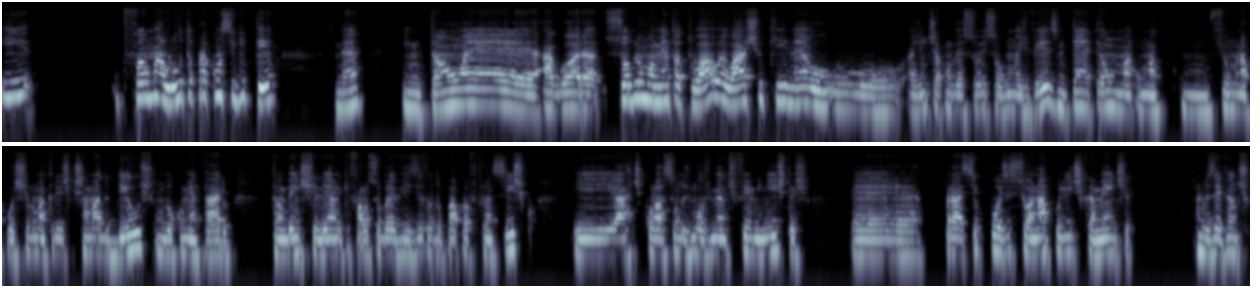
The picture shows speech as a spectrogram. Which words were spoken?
e foi uma luta para conseguir ter, né? Então, é, agora, sobre o momento atual, eu acho que né, o, o, a gente já conversou isso algumas vezes, tem até uma, uma, um filme na apostila, uma crítica chamado Deus, um documentário também chileno que fala sobre a visita do Papa Francisco e a articulação dos movimentos feministas é, para se posicionar politicamente nos eventos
